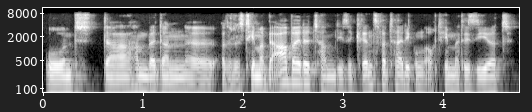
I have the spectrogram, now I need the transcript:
Und da haben wir dann äh, also das Thema bearbeitet, haben diese Grenzverteidigung auch thematisiert,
